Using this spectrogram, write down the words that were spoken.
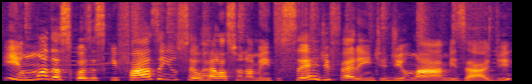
E uma das coisas que fazem o seu relacionamento ser diferente de uma amizade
